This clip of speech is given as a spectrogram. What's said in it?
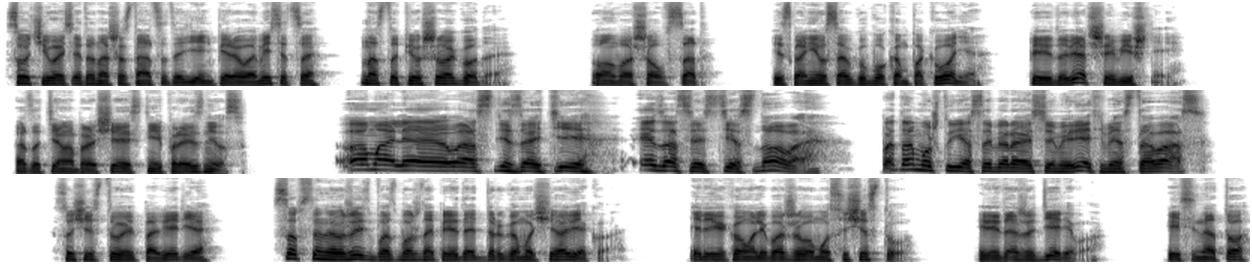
Случилось это на 16-й день первого месяца наступившего года. Он вошел в сад и склонился в глубоком поклоне перед увядшей вишней, а затем, обращаясь к ней, произнес «Умоляю вас не зайти и зацвести снова, потому что я собираюсь умереть вместо вас». Существует поверье, собственную жизнь возможно передать другому человеку, или какому-либо живому существу, или даже дереву, если на то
